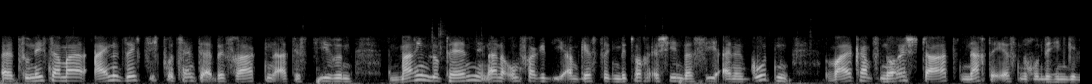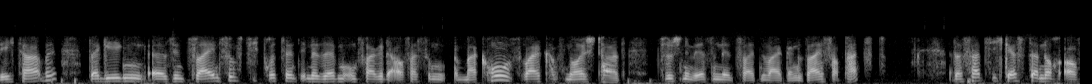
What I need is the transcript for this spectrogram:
Äh, zunächst einmal 61 Prozent der Befragten attestieren Marine Le Pen in einer Umfrage, die am gestrigen Mittwoch erschien, dass sie einen guten Wahlkampf-Neustart nach der ersten Runde hingelegt habe. Dagegen äh, sind 52 Prozent in derselben Umfrage der Auffassung, Macrons Wahlkampf-Neustart zwischen dem ersten und dem zweiten Wahlgang sei verpatzt. Das hat sich gestern noch auf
